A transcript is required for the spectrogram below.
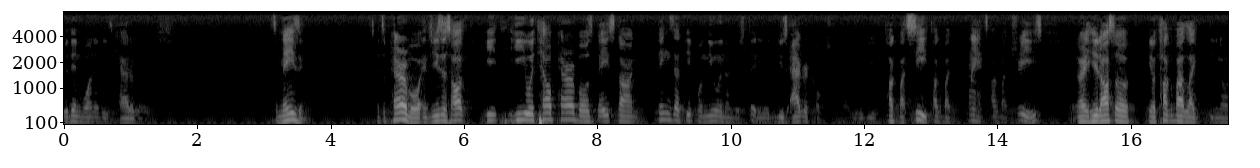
within one of these categories. It's amazing. It's a parable, and Jesus, all, he, he would tell parables based on things that people knew and understood. He would use agriculture. Right? He would use, talk about seed, talk about plants, talk about trees. Right? He'd also, you know, talk about like, you know,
